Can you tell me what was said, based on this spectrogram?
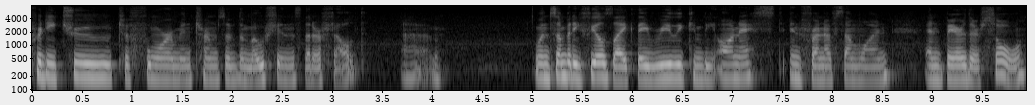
pretty true to form in terms of the motions that are felt. Um, when somebody feels like they really can be honest in front of someone and bare their soul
